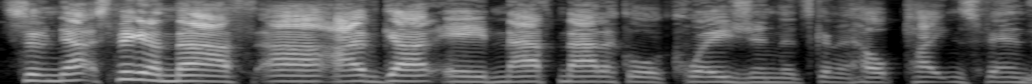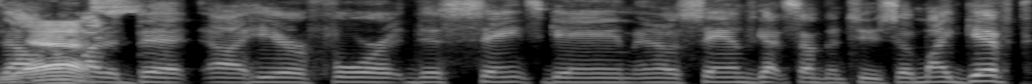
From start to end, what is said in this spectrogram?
So now, speaking of math, uh, I've got a mathematical equation that's going to help Titans fans out quite a bit uh, here for this Saints game. And I know Sam's got something too. So my gift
